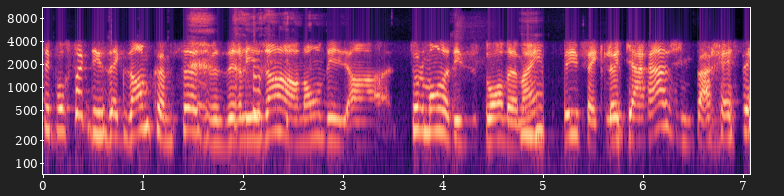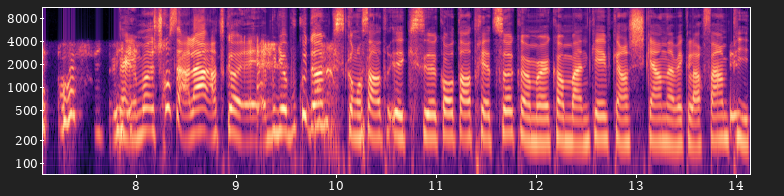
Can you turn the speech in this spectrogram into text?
c'est pour ça que des exemples comme ça, je veux dire, les gens en ont des, en- tout le monde a des histoires de même, tu sais, fait que le garage, il me paraissait pas si pire. Ben, moi, je trouve ça a l'air. En tout cas, euh, il y a beaucoup d'hommes qui se concentrent, euh, qui se contenteraient de ça comme un comme man cave quand je chicane avec leur femme, puis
